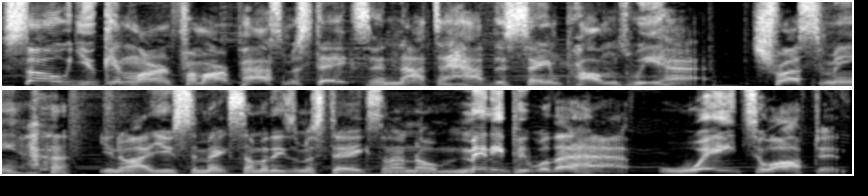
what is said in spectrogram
So you can learn from our past mistakes and not to have the same problems we had. Trust me, you know, I used to make some of these mistakes and I know many people that have, way too often.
